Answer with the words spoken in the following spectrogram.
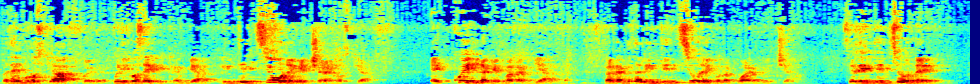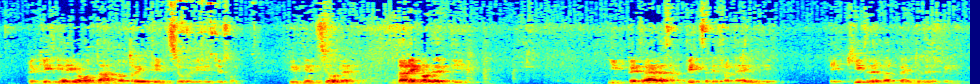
ma sempre uno schiaffo era. Quindi cos'è che è cambiato? L'intenzione che c'è nello schiaffo è quella che va cambiata, va cambiata l'intenzione con la quale noi agiamo. Se l'intenzione, perché i figli di Dio danno tre intenzioni, dice Gesù, l'intenzione dare gloria a Dio, impetrare la salvezza dei fratelli e chiedere l'avvento del regno.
